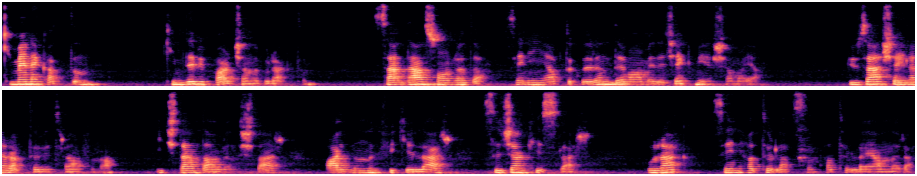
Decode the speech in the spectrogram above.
Kime ne kattın? Kimde bir parçanı bıraktın? Senden sonra da senin yaptıkların devam edecek mi yaşamaya? Güzel şeyler aktar etrafına. İçten davranışlar, aydınlık fikirler, sıcak hisler. Bırak seni hatırlatsın hatırlayanlara.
